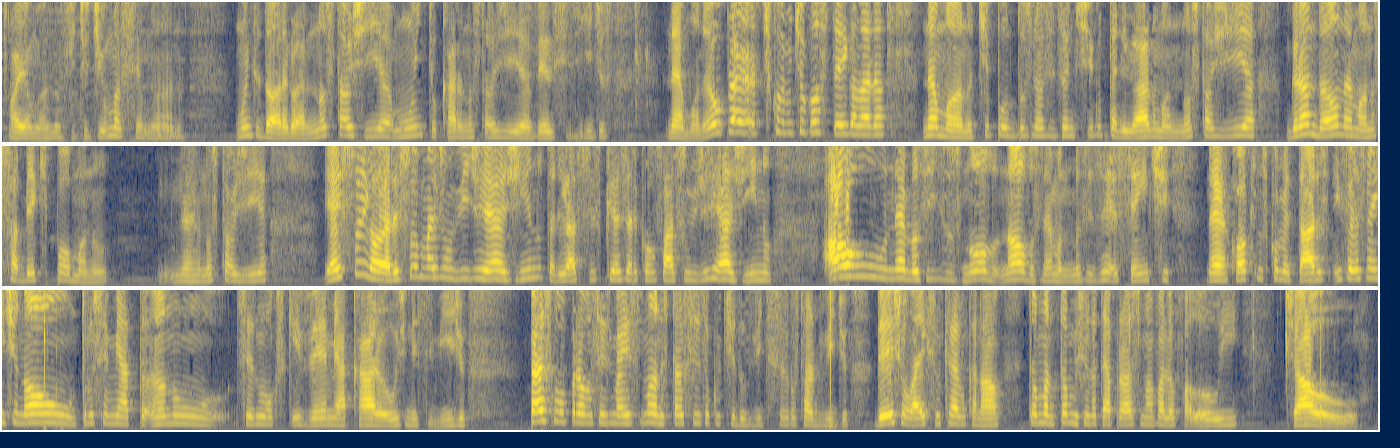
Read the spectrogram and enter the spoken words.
Olha, mano, vídeo de uma semana. Muito da hora, galera. Nostalgia, muito, cara, nostalgia ver esses vídeos né, mano? Eu particularmente eu gostei, galera, né, mano? Tipo, dos meus vídeos antigos, tá ligado, mano? Nostalgia, grandão, né, mano? Saber que, pô, mano, né, nostalgia. E é isso aí, galera. Esse foi mais um vídeo reagindo, tá ligado? Se vocês quiserem que eu faça um vídeo reagindo ao, né, meus vídeos novos, novos, né, mano? Meus vídeos recentes, né? Coloque nos comentários. Infelizmente não trouxe a minha... Eu não... Vocês não vão conseguir ver minha cara hoje nesse vídeo. Peço desculpa pra vocês, mas, mano, espero que vocês tenham curtido o vídeo. Se vocês gostaram do vídeo, deixa o like, se inscreve no canal. Então, mano, tamo junto, até a próxima. Valeu, falou e tchau.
